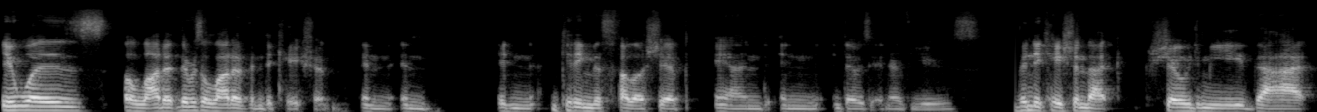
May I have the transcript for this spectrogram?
it was a lot of there was a lot of vindication in in in getting this fellowship and in those interviews. Vindication that showed me that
